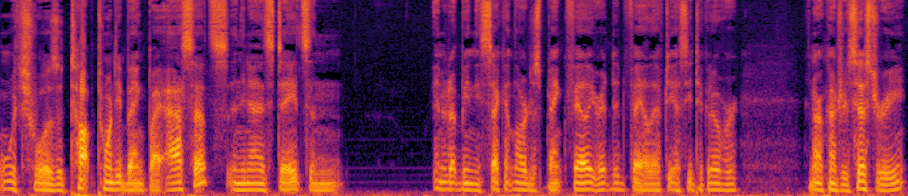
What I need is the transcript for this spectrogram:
which was a top 20 bank by assets in the United States and ended up being the second largest bank failure. It did fail. The FDIC took it over in our country's history.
